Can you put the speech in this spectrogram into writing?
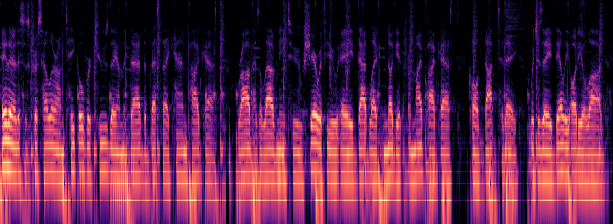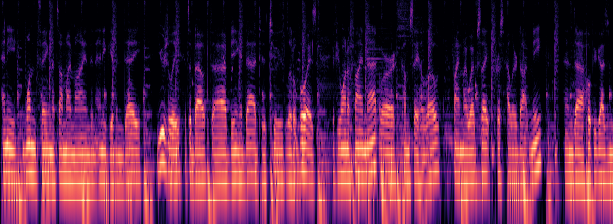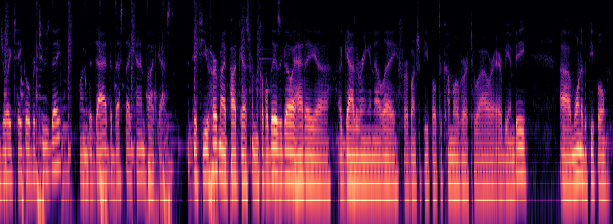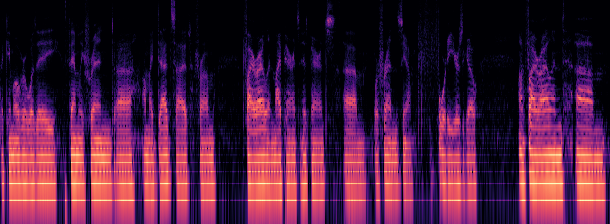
Hey there, this is Chris Heller on Takeover Tuesday on the Dad the Best I Can podcast. Rob has allowed me to share with you a dad life nugget from my podcast called Dot Today, which is a daily audio log, any one thing that's on my mind in any given day. Usually it's about uh, being a dad to two little boys. If you want to find that or come say hello, find my website, chrisheller.me, and uh, hope you guys enjoy Takeover Tuesday on the Dad the Best I Can podcast. If you heard my podcast from a couple days ago, I had a, uh, a gathering in LA for a bunch of people to come over to our Airbnb. Um, one of the people that came over was a family friend uh, on my dad's side from Fire Island. My parents and his parents um, were friends, you know, 40 years ago on Fire Island. Um,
